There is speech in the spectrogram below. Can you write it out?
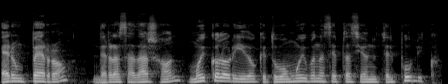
Era un perro de raza Dachshund muy colorido que tuvo muy buena aceptación entre el público.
